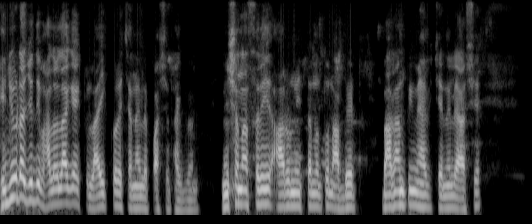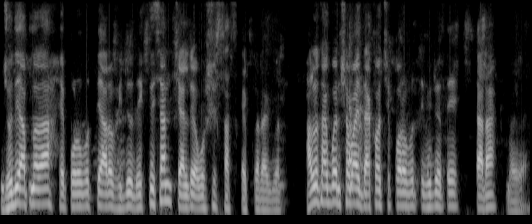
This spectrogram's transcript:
ভিডিওটা যদি ভালো লাগে, একটু লাইক করে চ্যানেলের পাশে থাকবেন। মিশন আসারি আরও নিত্য নতুন আপডেট বাগান পিমি হ্যাপি চ্যানেলে আসে। যদি আপনারা এ পরবর্তী আরও ভিডিও দেখতে চান চ্যানেলটি অবশ্যই সাবস্ক্রাইব করে রাখবেন। ভালো থাকবেন সবাই, দেখা হচ্ছে পরবর্তী ভিডিওতে টাটা বাই বাই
